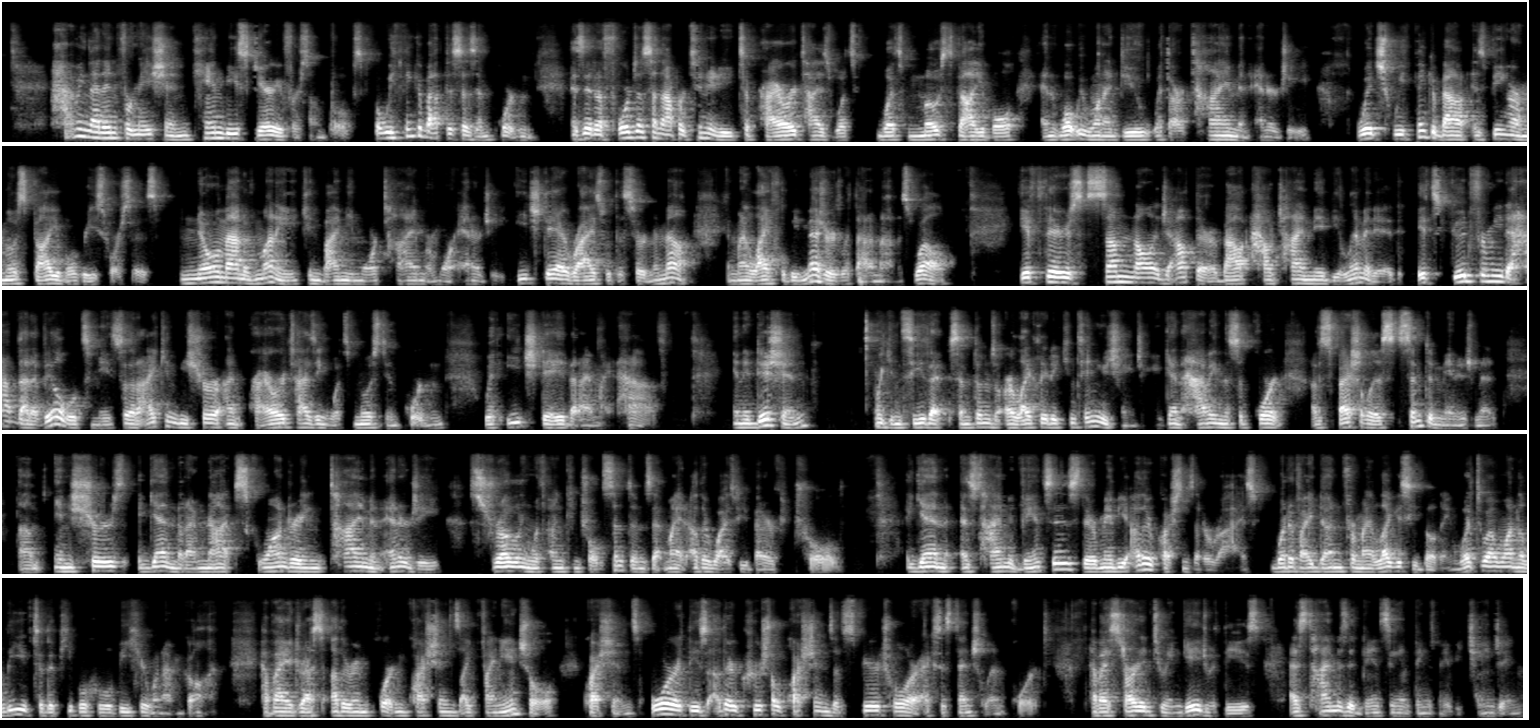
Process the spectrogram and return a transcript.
Having that information can be scary for some folks, but we think about this as important as it affords us an opportunity to prioritize what's, what's most valuable and what we want to do with our time and energy which we think about as being our most valuable resources. No amount of money can buy me more time or more energy. Each day I rise with a certain amount, and my life will be measured with that amount as well. If there's some knowledge out there about how time may be limited, it's good for me to have that available to me so that I can be sure I'm prioritizing what's most important with each day that I might have. In addition, we can see that symptoms are likely to continue changing. Again, having the support of specialist symptom management um, ensures, again, that I'm not squandering time and energy struggling with uncontrolled symptoms that might otherwise be better controlled. Again, as time advances, there may be other questions that arise. What have I done for my legacy building? What do I want to leave to the people who will be here when I'm gone? Have I addressed other important questions like financial questions or these other crucial questions of spiritual or existential import? Have I started to engage with these as time is advancing and things may be changing?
